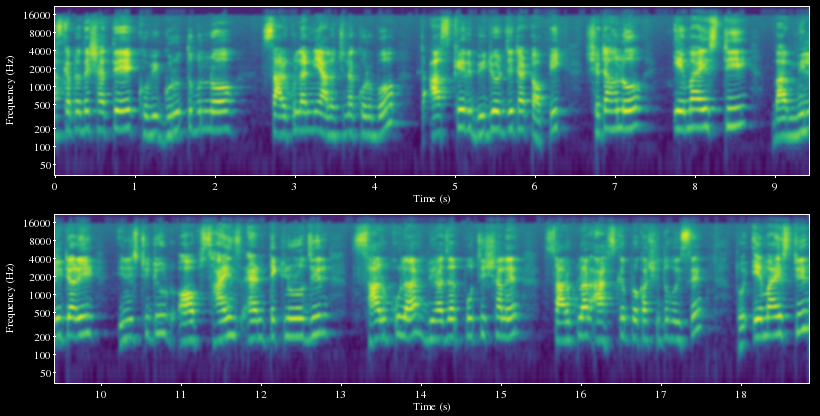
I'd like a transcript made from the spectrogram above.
আজকে আপনাদের সাথে খুবই গুরুত্বপূর্ণ সার্কুলার নিয়ে আলোচনা করব। তো আজকের ভিডিওর যেটা টপিক সেটা হলো এমআইএসটি বা military institute of science and টেকনোলজির সার্কুলার দুই হাজার পঁচিশ সালের সার্কুলার আজকে প্রকাশিত হয়েছে। তো এমআইএসটির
